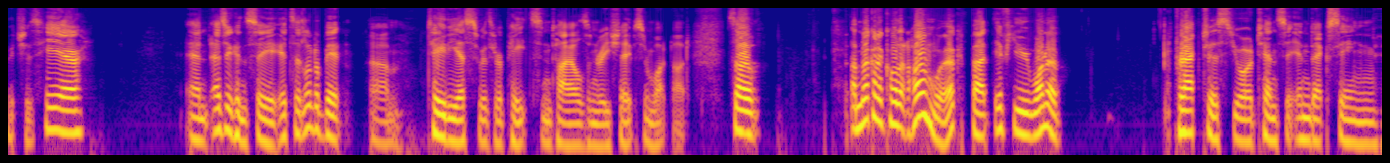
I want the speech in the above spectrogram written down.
which is here. And as you can see, it's a little bit um, tedious with repeats and tiles and reshapes and whatnot. So I'm not going to call it homework, but if you want to practice your tensor indexing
